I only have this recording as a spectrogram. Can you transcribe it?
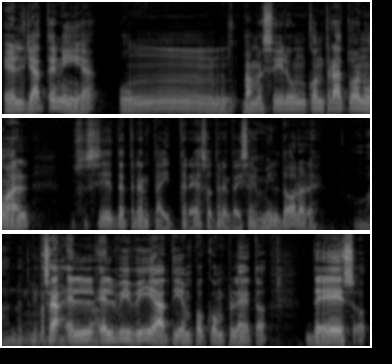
él ya tenía un, vamos a decir, un contrato anual, no sé si de 33 o 36 mil dólares. O sea, él, él vivía a tiempo completo de eso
